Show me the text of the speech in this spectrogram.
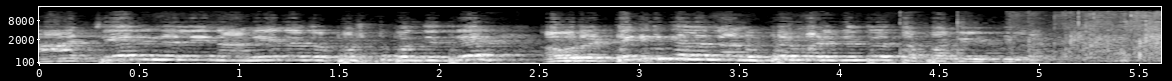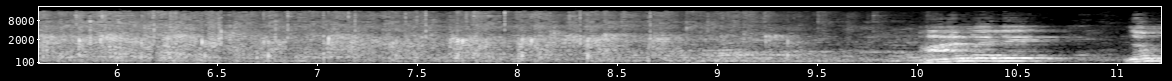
ಆ ಚೇರಿನಲ್ಲಿ ನಾನೇನಾದ್ರೂ ಫಸ್ಟ್ ಬಂದಿದ್ರೆ ಅವರ ಟೆಕ್ನಿಕಲ್ ನಾನು ಉಪಯೋಗ ಮಾಡಿದ್ರೆ ಅಂದ್ರೆ ತಪ್ಪಾಗಲಿಕ್ಕಿಲ್ಲ. ಆಮೇಲೆ ನಮ್ಮ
